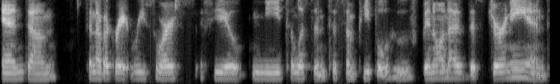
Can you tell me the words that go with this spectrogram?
And um, it's another great resource if you need to listen to some people who've been on a, this journey and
